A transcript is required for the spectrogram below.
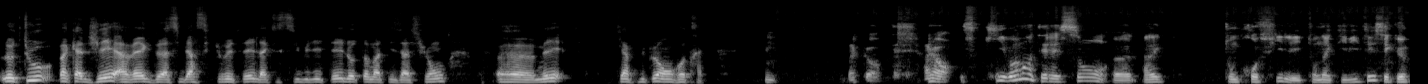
le tout packagé avec de la cybersécurité, de l'accessibilité, de l'automatisation, mais qui est un petit peu en retrait. D'accord. Alors, ce qui est vraiment intéressant euh, avec ton profil et ton activité, c'est que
